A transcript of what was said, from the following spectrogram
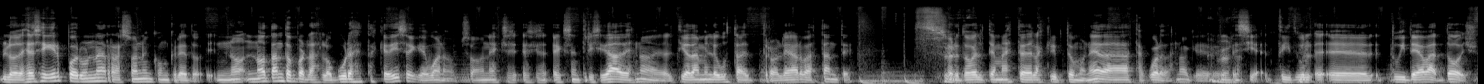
lo dejé seguir por una razón en concreto. No, no tanto por las locuras estas que dice, que bueno, son ex- ex- excentricidades, ¿no? El tío también le gusta trolear bastante. Sobre todo el tema este de las criptomonedas, ¿te acuerdas, no? Que decía, titul- eh, tuiteaba Doge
